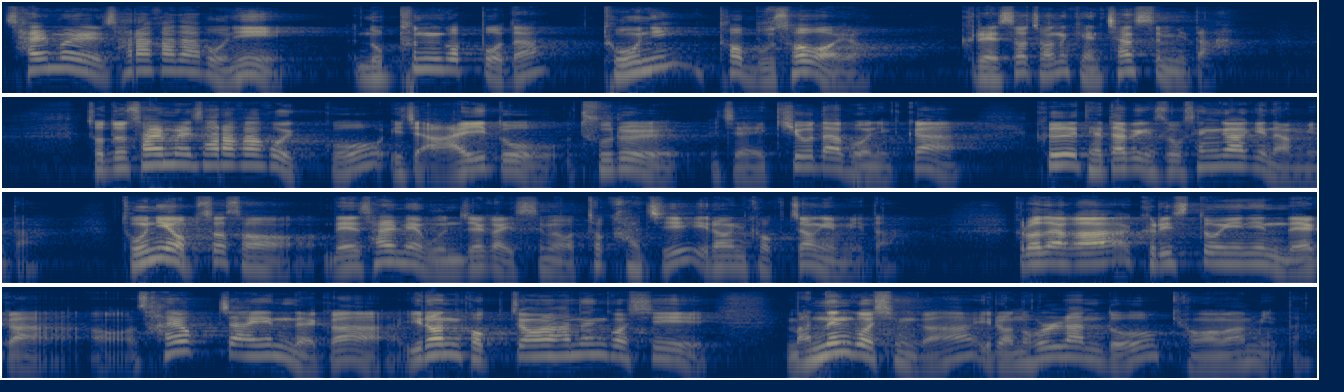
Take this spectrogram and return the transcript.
삶을 살아가다 보니 높은 것보다 돈이 더 무서워요. 그래서 저는 괜찮습니다. 저도 삶을 살아가고 있고 이제 아이도 둘을 이제 키우다 보니까 그 대답이 계속 생각이 납니다. 돈이 없어서 내 삶에 문제가 있으면 어떡하지? 이런 걱정입니다. 그러다가 그리스도인인 내가 어, 사역자인 내가 이런 걱정을 하는 것이 맞는 것인가? 이런 혼란도 경험합니다.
